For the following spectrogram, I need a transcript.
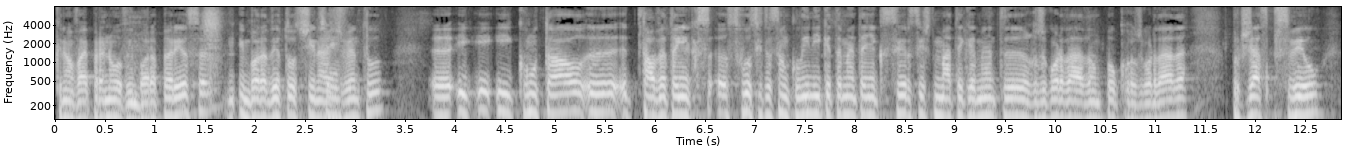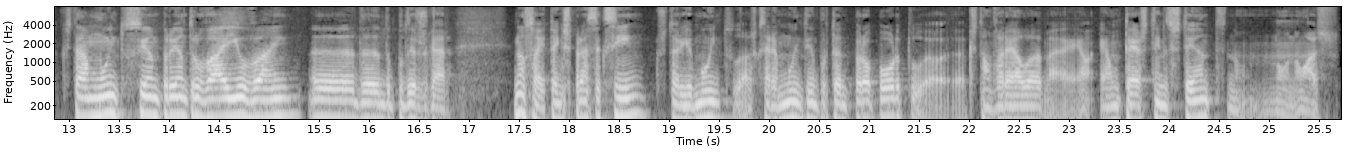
que não vai para novo, embora pareça, embora dê todos os sinais de juventude. eh, E, e- e, como tal, eh, talvez tenha que, a sua situação clínica também tenha que ser sistematicamente resguardada, um pouco resguardada, porque já se percebeu que está muito sempre entre o vai e o vem eh, de, de poder jogar. Não sei, tenho esperança que sim, gostaria muito, acho que será muito importante para o Porto. A questão Varela é, é um teste inexistente, não, não, não acho.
